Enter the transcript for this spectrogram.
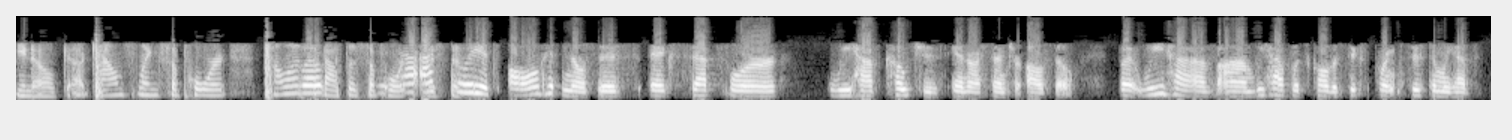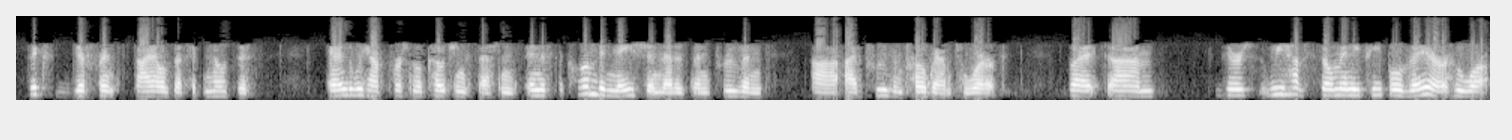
you know, uh, counseling support. Tell us Well, about the support Yeah, system. actually, it's all hypnosis except for we have coaches in our center also. But we have um, we have what's called a six point system. We have six different styles of hypnosis, and we have personal coaching sessions. And it's the combination that has been proven uh, a proven program to work. But um, there's we have so many people there who are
